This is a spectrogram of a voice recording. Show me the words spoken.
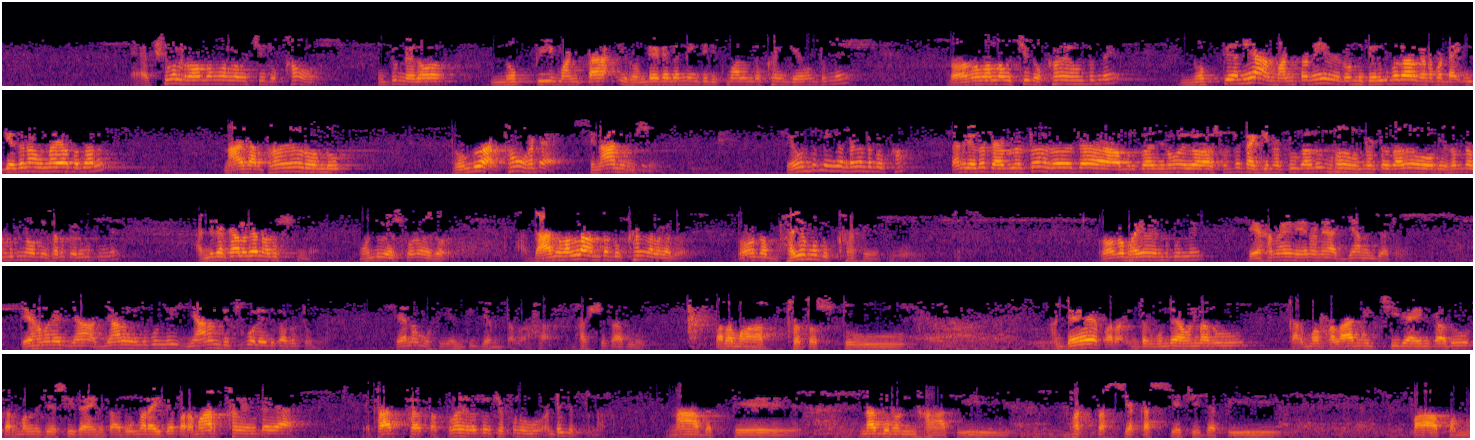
యాక్చువల్ రోగం వల్ల వచ్చే దుఃఖం ఉంటుంది ఏదో నొప్పి మంట ఈ రెండే కదండి ఇంక దిక్కుమాలం దుఃఖం ఇంకేముంటుంది? రోగం వల్ల వచ్చే దుఃఖం ఏముంటుంది? నొప్పి అని ఆ మంటని రెండు తెలుగు పదాలు కనపడ్డాయి. ఇంకేదైనా ఉన్నాయా పదాలు? నాకు అర్థమైన రెండు. రెండు అర్థం ఒకటే. సినానిమ్స్ ఏముంటుంది? ఇంకంతకంటే దుఃఖం? దానికి ఏదో ట్యాబ్లెట్ ఏదో అమృతాజనం ఏదో రాసుకుంటే తగ్గినట్టు కాదు ఉన్నట్టు కాదు ఒకసారి తగ్గుతుంది ఒకసారి పెరుగుతుంది. అన్ని రకాలుగా నడుస్తుంది. మందు వేసుకోవడం ఏదో. దానివల్ల అంత దుఃఖం కలగదు. రోగ భయము దుఃఖ హేతు. రోగ భయం ఎందుకుంది? దేహమే నేననే అజ్ఞానం చేత దేహం అనే జ్ఞా అజ్ఞానం ఎందుకుంది? జ్ఞానం తెచ్చుకోలేదు కాబట్టి ఉంది. తేన ముహ్యంతి జంతవ. భాష్యకారులు పరమార్థతస్తు. అంటే పర ఇంతకు ముందే ఏమన్నారు? కర్మ ఫలాన్ని ఇచ్చేది ఆయన కాదు కర్మల్ని చేసేది ఆయన కాదు. మరి అయితే పరమార్థం ఏమిటయా యథార్థ తత్వం ఏమిటో చెప్పు నువ్వు అంటే చెప్తున్నారు. నా దత్తే నగృహాతి భక్తస్య కస్యచిదపి. పాపం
